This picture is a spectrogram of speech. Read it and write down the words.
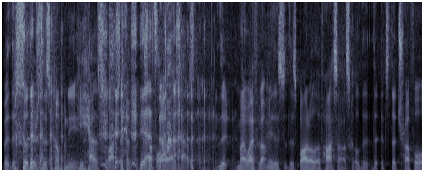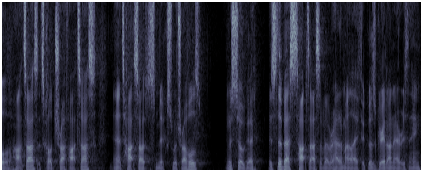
But there's, so there's this company. He has lots of Yeah, it's truffle oil in his house. the, my wife got me this this bottle of hot sauce called the, the it's the truffle hot sauce. It's called Truff hot sauce, and it's hot sauce mixed with truffles. It was so good. It's the best hot sauce I've ever had in my life. It goes great on everything.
